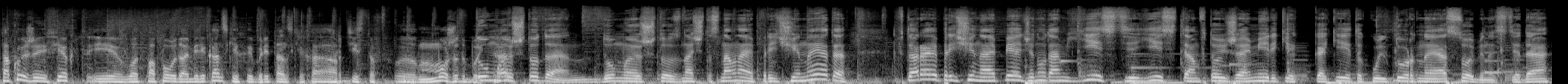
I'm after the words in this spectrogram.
Такой же эффект и вот по поводу американских и британских а, артистов может быть. думаю, да? что да. Думаю, что, значит, основная причина это. Вторая причина, опять же, ну там есть, есть там в той же Америке какие-то культурные особенности, да.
